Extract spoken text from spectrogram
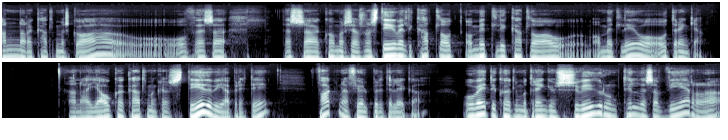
annara kallmennsko og, og þessa, þessa komar sér svona stigveldi kalla á, á milli kalla á, á milli og, og drengja. Þannig að jáka kallmennkar stiðu við jafnbrytti fagna fjölbryttileika og veitir kallum og drengjum svigrum til þess að vera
